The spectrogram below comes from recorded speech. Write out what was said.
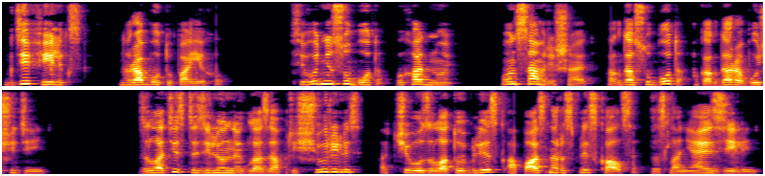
Где Феликс? На работу поехал. Сегодня суббота, выходной. Он сам решает, когда суббота, а когда рабочий день. золотисто зеленые глаза прищурились, отчего золотой блеск опасно расплескался, заслоняя зелень.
